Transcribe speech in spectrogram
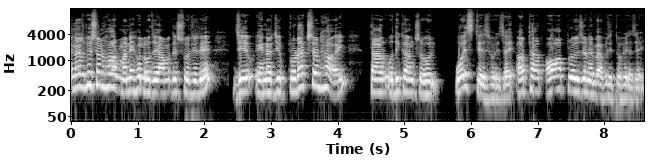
এনার্ভেশন হওয়ার মানে হলো যে আমাদের শরীরে যে এনার্জি প্রোডাকশন হয়, তার অধিকাংশ ওয়েস্টেজ হয়ে যায়, অর্থাৎ অপ্রয়োজনে ব্যবহৃত হয়ে যায়।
